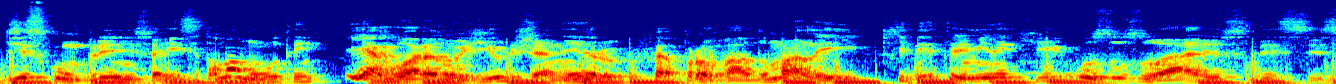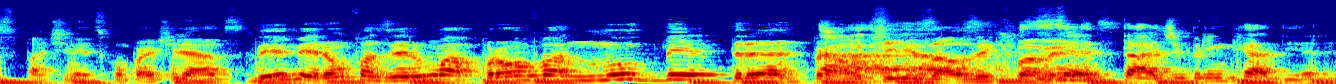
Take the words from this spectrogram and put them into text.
descumprindo isso aí, você toma multa, hein? E agora no Rio de Janeiro foi aprovada uma lei que determina que os usuários desses patinetes compartilhados deverão fazer uma prova no Detran para utilizar os equipamentos. Você tá de brincadeira.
